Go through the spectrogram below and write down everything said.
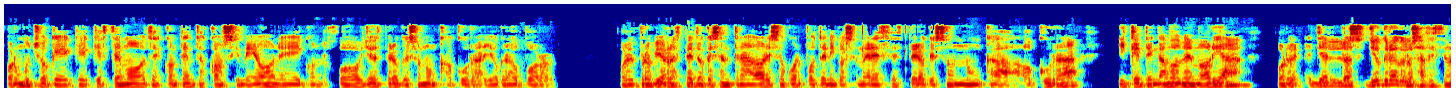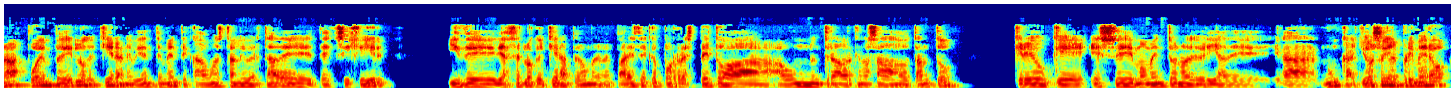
por mucho que, que, estemos descontentos con Simeone y con el juego, yo espero que eso nunca ocurra. Yo creo por, por el propio respeto que ese entrenador, ese cuerpo técnico se merece, espero que eso nunca ocurra y que tengamos memoria. Por, los, yo creo que los aficionados pueden pedir lo que quieran, evidentemente. Cada uno está en libertad de, de exigir y de, de, hacer lo que quiera. Pero, hombre, me parece que por respeto a, a, un entrenador que nos ha dado tanto, creo que ese momento no debería de llegar nunca. Yo soy el primero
